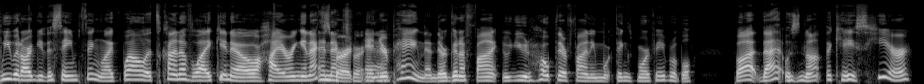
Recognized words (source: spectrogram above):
we would argue the same thing. Like, well, it's kind of like you know hiring an expert, expert, and yeah. you're paying them. They're going to find. You'd hope they're finding more, things more favorable, but that was not the case here.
